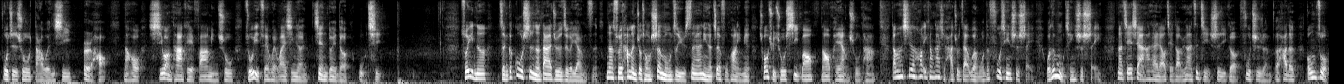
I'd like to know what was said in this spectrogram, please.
复制出达文西二号，然后希望他可以发明出足以摧毁外星人舰队的武器。所以呢，整个故事呢，大概就是这个样子。那所以他们就从圣母子与圣安妮的这幅画里面抽取出细胞，然后培养出他。达文西二号一刚开始，他就在问我的父亲是谁，我的母亲是谁。那接下来他才了解到，原来自己是一个复制人，而他的工作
